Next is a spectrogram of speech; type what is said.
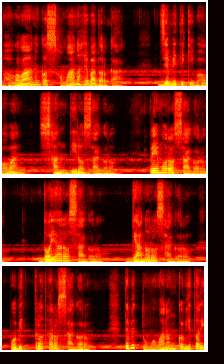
ଭଗବାନଙ୍କ ସମାନ ହେବା ଦରକାର। ଯେମିତିକି ଭଗବାନ ଶାନ୍ତିର ସାଗର ପ୍ରେମର ସାଗର ଦୟାର ସାଗର ଜ୍ଞାନର ସାଗର ପବିତ୍ରତାର ସାଗର। ତେବେ ତୁମମାନଙ୍କ ଭିତରେ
